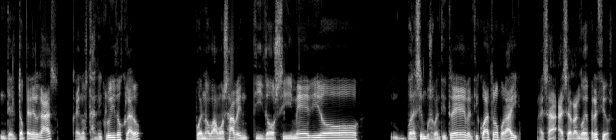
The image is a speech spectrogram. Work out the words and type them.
del tope del gas, que ahí no están incluidos, claro, pues nos vamos a 22 y medio, puede ser incluso 23, 24, por ahí, a, ese rango de precios.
